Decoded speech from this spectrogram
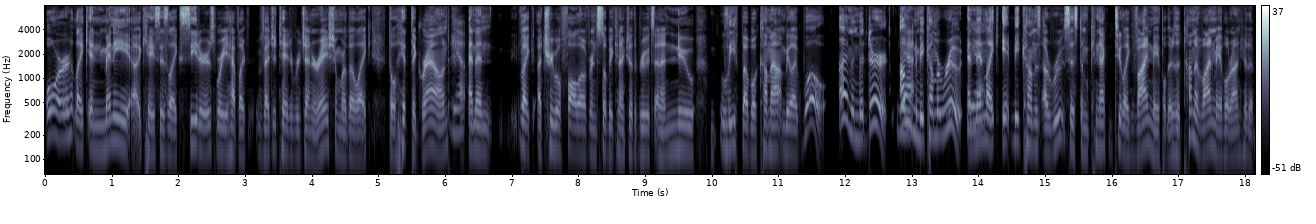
Or like in many uh, cases like cedars where you have like vegetative regeneration where they'll like they'll hit the ground Yep. and then like a tree will fall over and still be connected to the roots and a new leaf bud will come out and be like, "Whoa, I'm in the dirt. I'm going to become a root. And then like it becomes a root system connected to like vine maple. There's a ton of vine maple around here that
